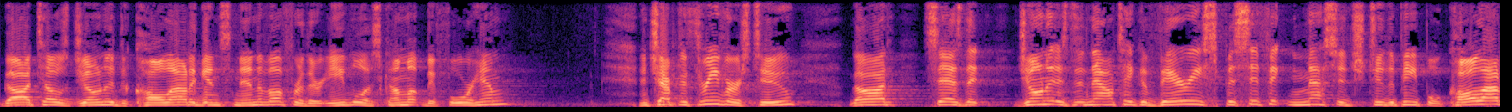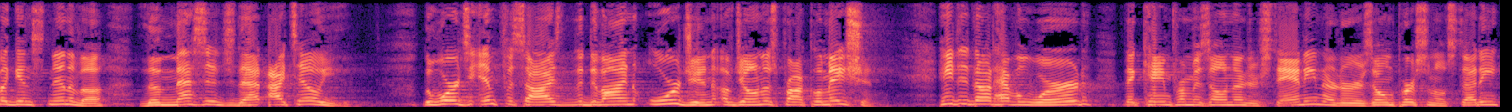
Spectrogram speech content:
God tells Jonah to call out against Nineveh, for their evil has come up before him. In chapter 3, verse 2, God says that Jonah is to now take a very specific message to the people. Call out against Nineveh the message that I tell you. The words emphasize the divine origin of Jonah's proclamation. He did not have a word that came from his own understanding or to his own personal study.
